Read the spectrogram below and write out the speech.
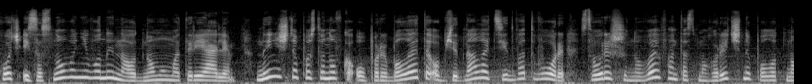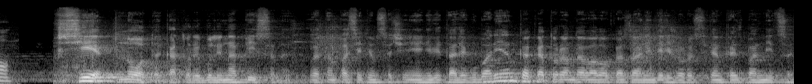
хоч і засновані вони на одному матеріалі. Нинішня постановка опери балети об'єднала ці два твори, створивши нове фантасмагоричне полотно. все ноты, которые были написаны в этом последнем сочинении Виталия Губаренко, которое он давал указания дирижеру Сиренко из больницы,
